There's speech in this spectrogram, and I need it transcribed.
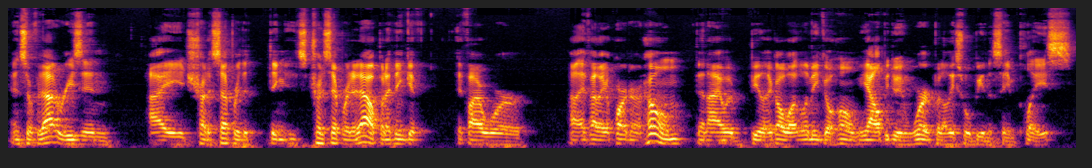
and so for that reason i try to separate the thing try to separate it out but i think if if i were uh, if i had like a partner at home then i would be like oh well let me go home. Yeah i'll be doing work but at least we'll be in the same place.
